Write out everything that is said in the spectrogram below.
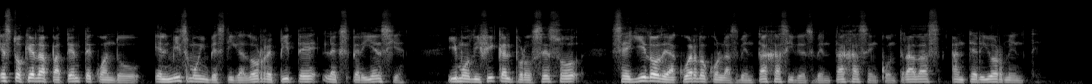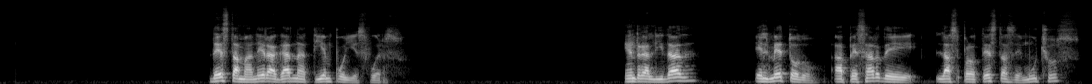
Esto queda patente cuando el mismo investigador repite la experiencia y modifica el proceso seguido de acuerdo con las ventajas y desventajas encontradas anteriormente. De esta manera gana tiempo y esfuerzo. En realidad, el método, a pesar de las protestas de muchos,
